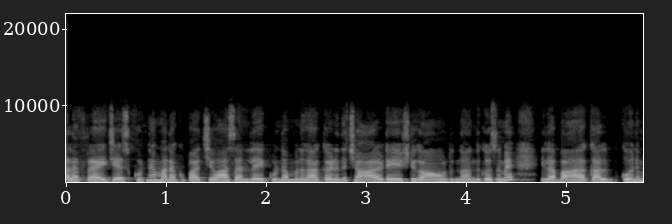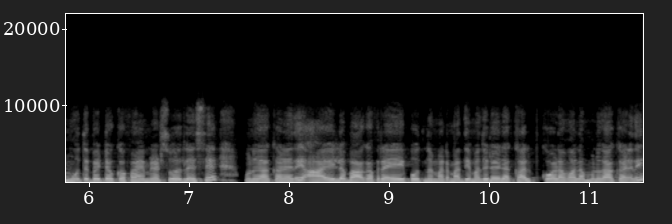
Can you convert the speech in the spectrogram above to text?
అలా ఫ్రై చేసుకుంటే మనకు పచ్చి వాసన లేకుండా మునగాకు అనేది చాలా టేస్ట్గా ఉంటుంది. అందుకోసమే ఇలా బాగా కలుపుకొని మూత పెట్టి ఒక ఫైవ్ మినిట్స్ వదిలేస్తే మునగాకు అనేది ఆయిల్లో బాగా ఫ్రై అయిపోతుంది అనమాట మధ్య మధ్యలో ఇలా కలుపుకోవడం వల్ల మునగాకు అనేది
